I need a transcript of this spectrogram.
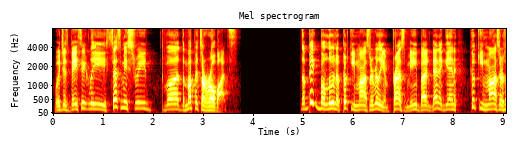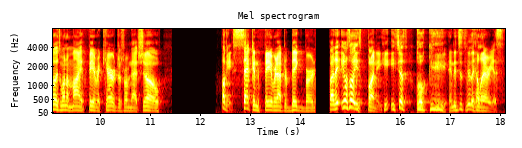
which is basically Sesame Street, but the Muppets are robots. The big balloon of Cookie Monster really impressed me, but then again, Cookie Monster is always one of my favorite characters from that show. Okay, second favorite after Big Bird, but it, it was always funny. He, he's just Cookie, and it's just really hilarious.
